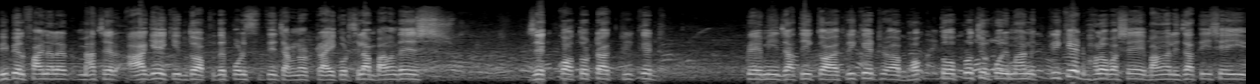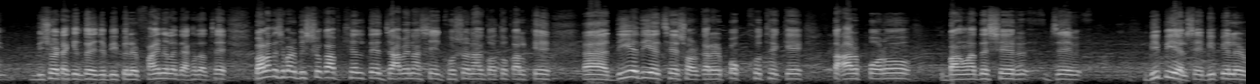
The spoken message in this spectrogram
বিপিএল ফাইনালের ম্যাচের আগে কিন্তু আপনাদের পরিস্থিতি জানানোর ট্রাই করছিলাম। বাংলাদেশ যে কতটা ক্রিকেট প্রেমী জাতি ক্রিকেট ভক্ত, প্রচুর পরিমাণ ক্রিকেট ভালোবাসে বাঙালি জাতি, সেই বিষয়টা কিন্তু এই যে বিপিএল এর ফাইনালে দেখা যাচ্ছে। বাংলাদেশ এবার বিশ্বকাপ খেলতে যাবে না, সেই ঘোষণা গতকালকে দিয়ে দিয়েছে সরকারের পক্ষ থেকে। তারপরও বাংলাদেশের যে বিপিএল, সেই বিপিএল এর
